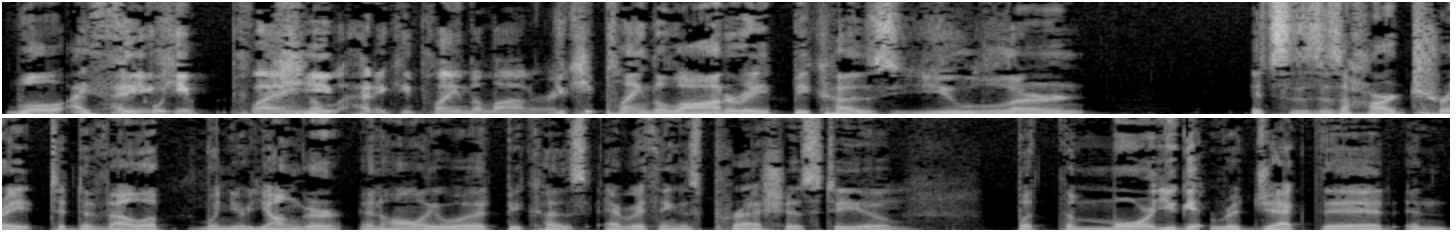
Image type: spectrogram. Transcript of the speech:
Well, I how do think you keep playing keep- the how do you keep playing the lottery? You keep playing the lottery because you learn. It's this is a hard trait to develop when you're younger in Hollywood because everything is precious to you. Mhm. But the more you get rejected and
